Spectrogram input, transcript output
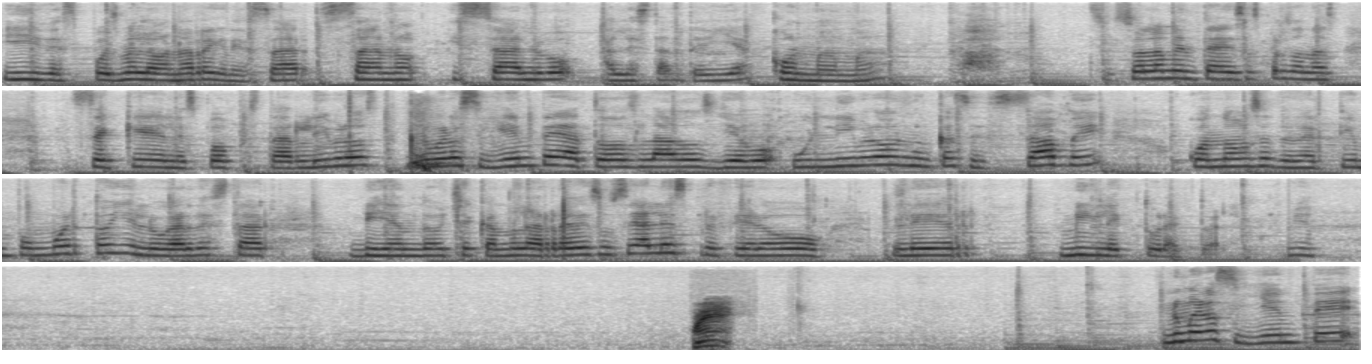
y después me lo van a regresar sano y salvo a la estantería con mamá. Ah, solamente a esas personas sé que les puedo prestar libros. Número siguiente, a todos lados llevo un libro, nunca se sabe cuándo vamos a tener tiempo muerto y en lugar de estar viendo, checando las redes sociales, prefiero leer mi lectura actual. Bien. Número siguiente,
